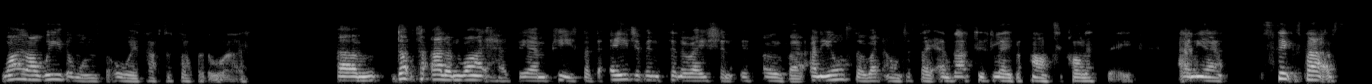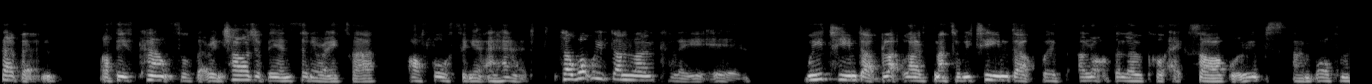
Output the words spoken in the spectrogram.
Why are we the ones that always have to suffer the worst? Um, Dr. Alan Whitehead, the MP, said the age of incineration is over. And he also went on to say, and that is Labour Party policy. And yet, six out of seven of these councils that are in charge of the incinerator are forcing it ahead. So what we've done locally is we teamed up, Black Lives Matter, we teamed up with a lot of the local XR groups, um, Waltham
